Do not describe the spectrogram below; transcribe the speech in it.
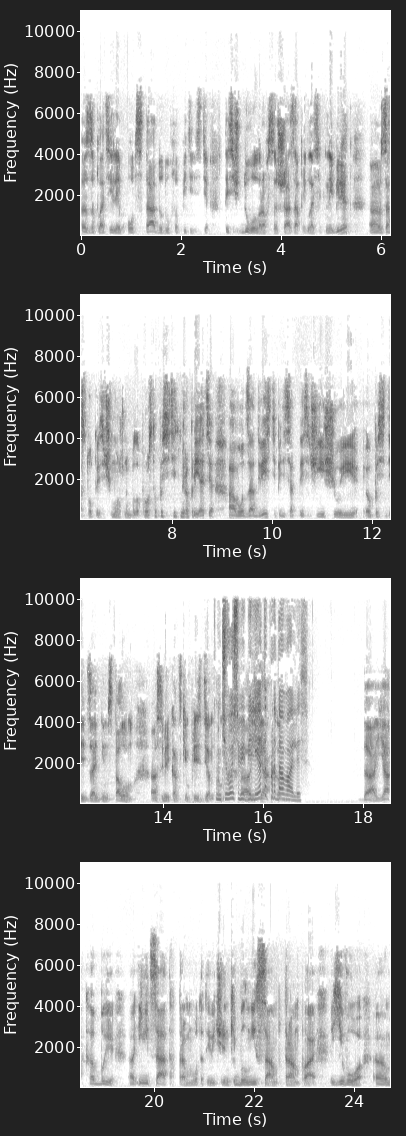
заплатили от 100 до 250 тысяч долларов США за пригласительный билет, за 100 тысяч можно было просто посетить мероприятие, а вот за 250 тысяч еще и посидеть за одним столом с американским президентом. Ничего себе, а, билеты якобы, продавались? Да, якобы э, инициатором вот этой вечеринки был не сам Трамп, а его э,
